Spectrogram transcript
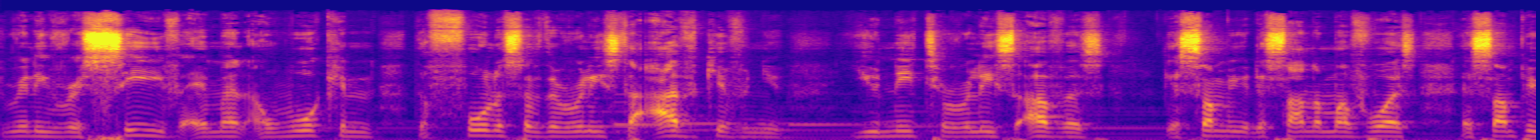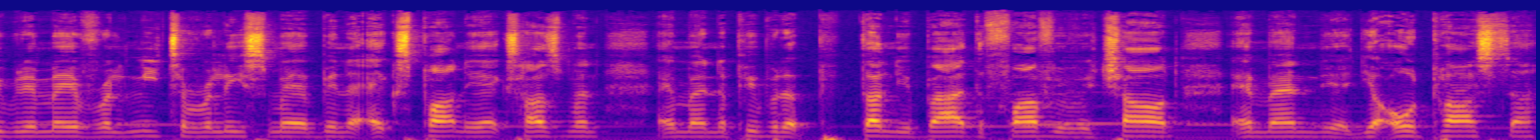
really receive, amen, and walk in the fullness of the release that I've given you, you need to release others. Some of you, the sound of my voice, and some people that may have need to release may have been an ex-partner, ex-husband, amen. The people that done you bad, the father of your child, amen. Your, your old pastor,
